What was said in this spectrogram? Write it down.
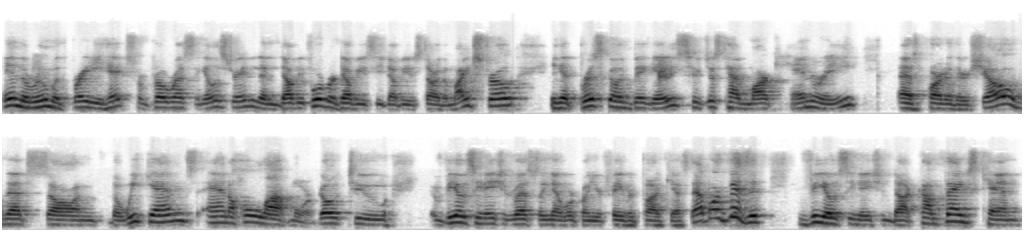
in the room with Brady Hicks from Pro Wrestling Illustrated and W former WCW star the Maestro. You get Briscoe and Big Ace, who just had Mark Henry as part of their show. That's on the weekends and a whole lot more. Go to VOC Nation Wrestling Network on your favorite podcast app or visit VOCNation.com. Thanks, Ken.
